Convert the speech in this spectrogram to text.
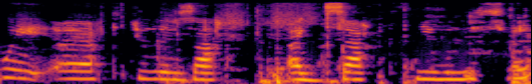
Wait, I have to do exact exactly what it said.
